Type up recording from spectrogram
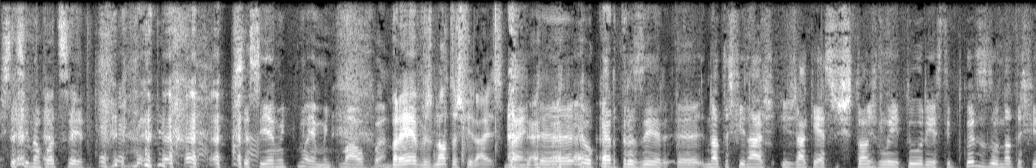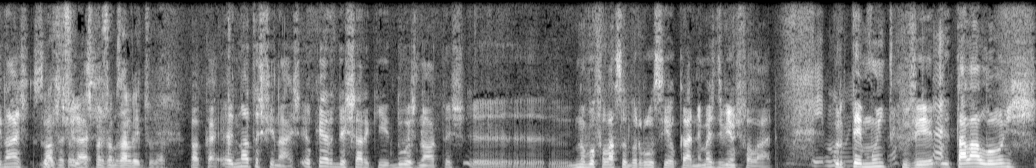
isto assim não pode ser. Isto assim é muito, é muito mau. Pá. Breves notas finais. Bem, uh, eu quero trazer uh, notas finais, já que é sugestões de leitura e esse tipo de coisas, ou notas finais? Notas finais, depois vamos à leitura. Ok, uh, notas finais. Eu quero deixar aqui duas notas. não vou falar sobre a Rússia e a Ucrânia, mas devíamos falar. Porque tem muito que ver, está lá longe,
